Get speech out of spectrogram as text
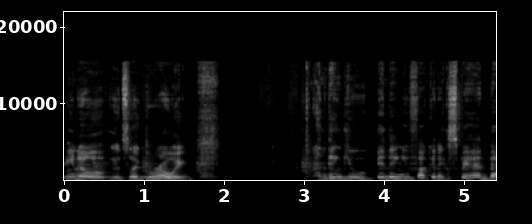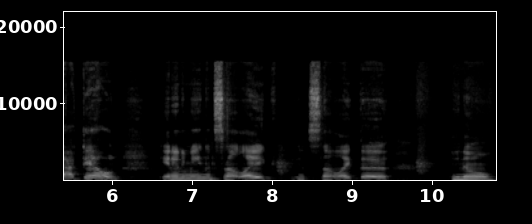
you know, it's like growing. And then you and then you fucking expand back down. You know what I mean? It's not like it's not like the you know,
